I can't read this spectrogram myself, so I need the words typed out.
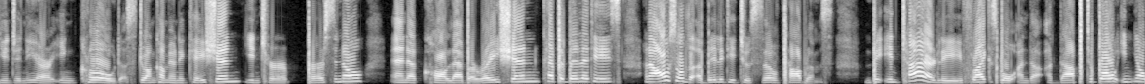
engineer include strong communication, interpersonal, and collaboration capabilities, and also the ability to solve problems. Be entirely flexible and adaptable in your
